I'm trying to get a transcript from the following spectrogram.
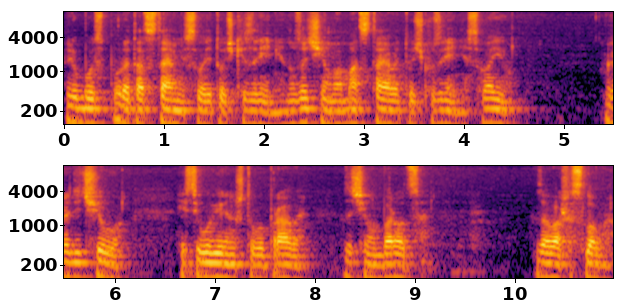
Любой спор – это отстаивание своей точки зрения. Но зачем вам отстаивать точку зрения свою? Ради чего? Если вы уверены, что вы правы, зачем вам бороться за ваше слово?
